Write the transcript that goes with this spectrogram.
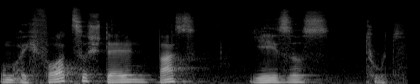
um euch vorzustellen, was Jesus tut.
